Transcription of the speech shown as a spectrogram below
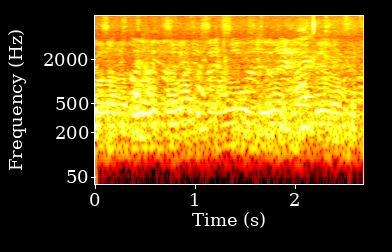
Вона буде віддаватися, мені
